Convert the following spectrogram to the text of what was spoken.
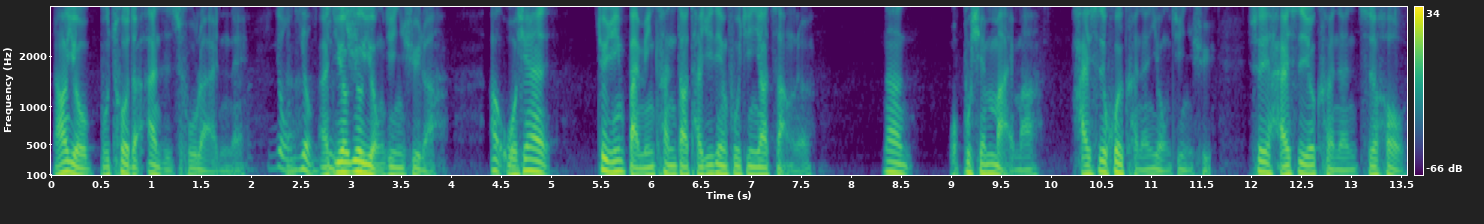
然后有不错的案子出来了呢，涌涌啊，又又涌进去了啊！我现在就已经摆明看到台积电附近要涨了，那我不先买吗？还是会可能涌进去，所以还是有可能之后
